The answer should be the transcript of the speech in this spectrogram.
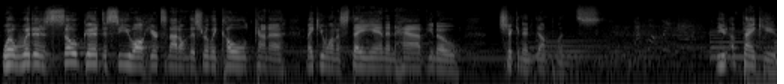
Well, it is so good to see you all here tonight on this really cold, kind of make you want to stay in and have, you know, chicken and dumplings. You, uh, thank you.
